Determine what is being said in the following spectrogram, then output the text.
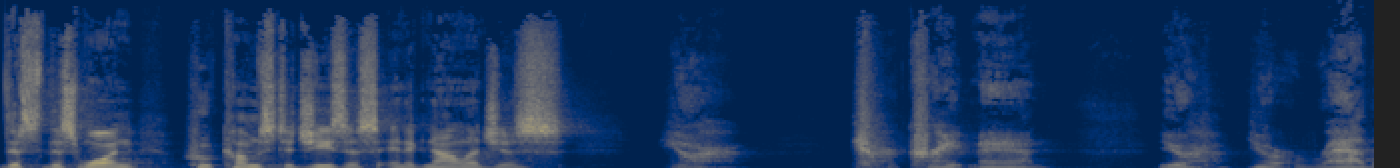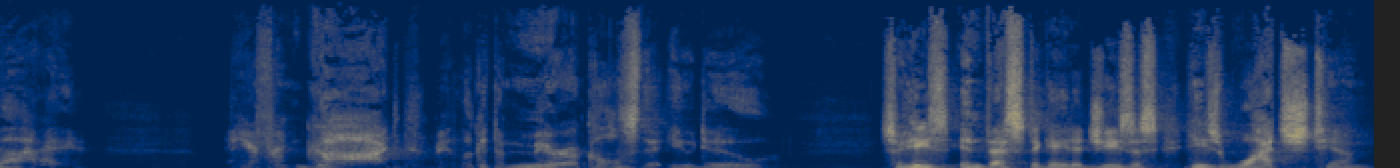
This, this one who comes to Jesus and acknowledges, You're, you're a great man. You're, you're a rabbi. And you're from God. I mean, look at the miracles that you do. So he's investigated Jesus, he's watched him.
